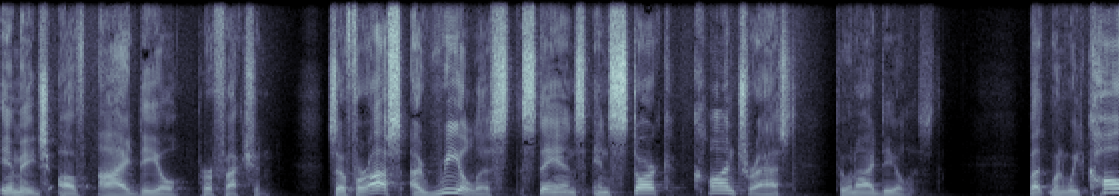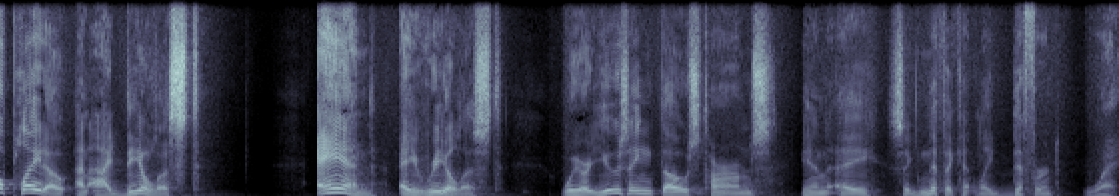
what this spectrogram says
image of ideal perfection. So for us, a realist stands in stark contrast to an idealist. But when we call Plato an idealist and a realist, we are using those terms in a significantly different way.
